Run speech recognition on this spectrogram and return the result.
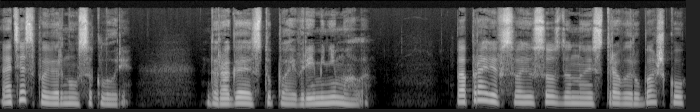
Отец повернулся к Лоре. «Дорогая, ступай, времени мало». Поправив свою созданную из травы рубашку,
